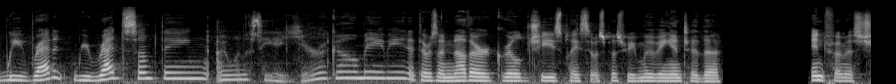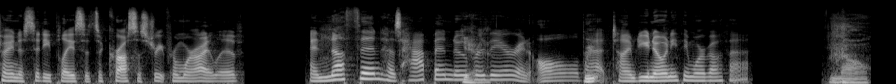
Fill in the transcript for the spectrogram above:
we read we read something. I want to say a year ago, maybe that there was another grilled cheese place that was supposed to be moving into the infamous China City place that's across the street from where I live, and nothing has happened over Yeah. there in all We- that time. Do you know anything more about that? No.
